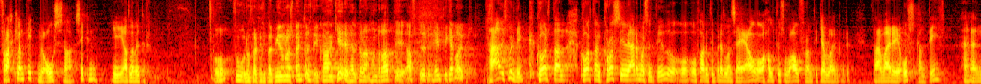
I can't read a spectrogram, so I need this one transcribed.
Fraklandi með ósa sign í alla veitur. Og þú náttúrulega kannski bara býður núna spenntur eftir hvað hann gerir, heldur að hann rati aftur heim til Keflavíkur? Það er spurning, hvort hann, hvort hann krossi yfir Ermasundið og, og, og farið til Breitland segja já og haldið svo áfram til Keflavíkur. Það væri óskandi, en,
